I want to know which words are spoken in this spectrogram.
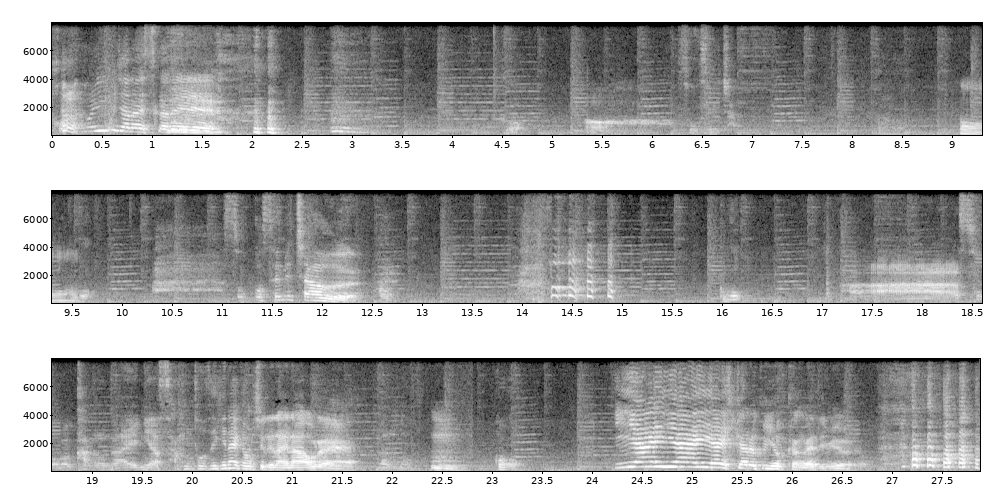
ーこれもいいんじゃないですかね。こああそう攻めちゃう。おここ。あそこ攻めちゃう。はい ここ。ああその考えには賛同できないかもしれないな俺。なるうん。ほどこ。いやいやいや光くんよく考えてみようよ。こ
